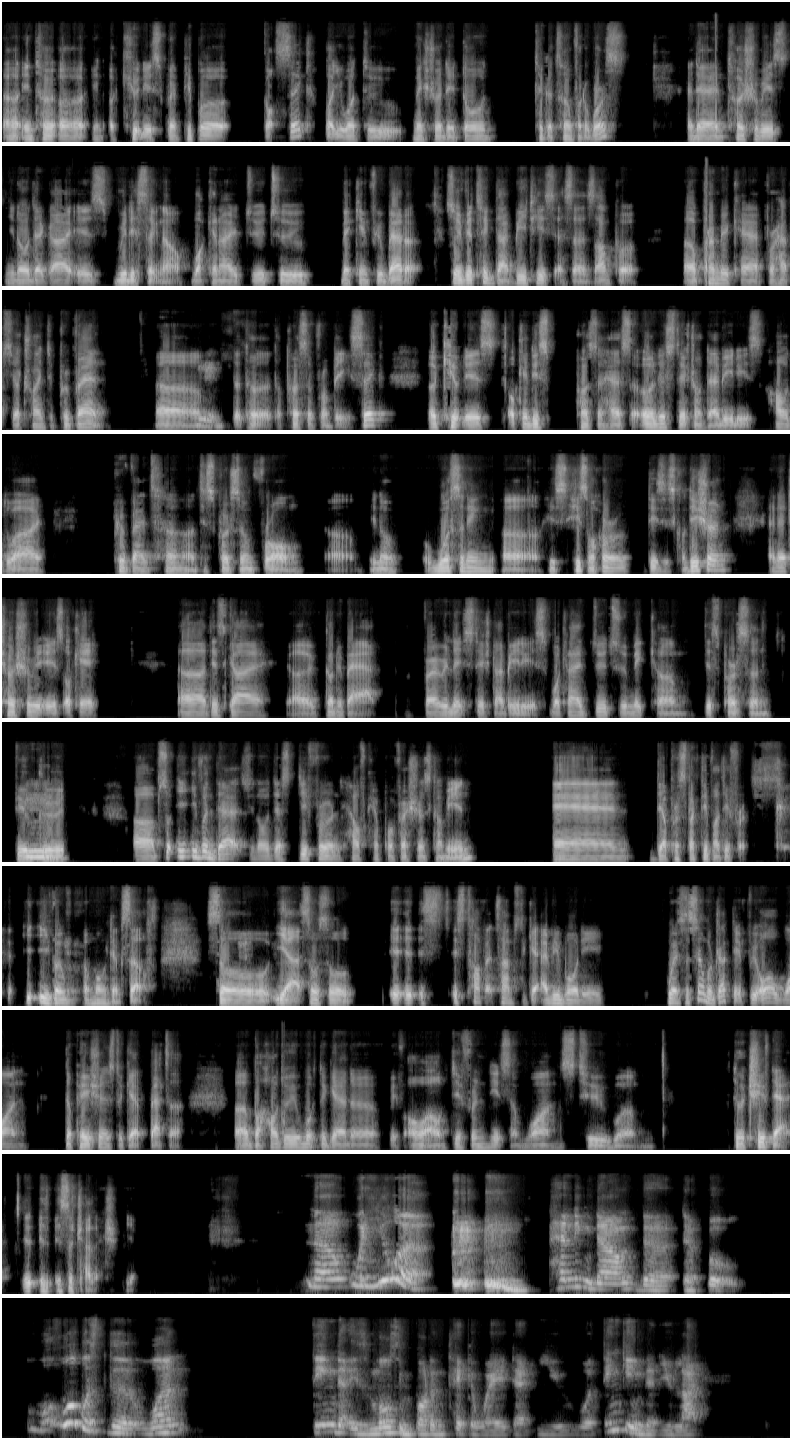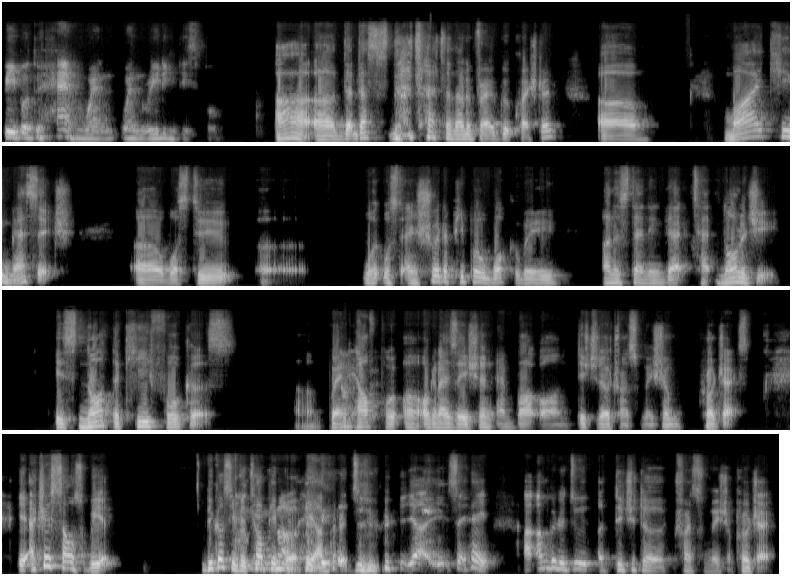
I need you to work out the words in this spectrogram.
Uh, in, ter- uh, in acute is when people got sick, but you want to make sure they don't take a turn for the worse. And then tertiary is, you know, that guy is really sick now. What can I do to make him feel better? So if you take diabetes as an example, uh, primary care, perhaps you're trying to prevent um, mm. the, the, the person from being sick. Acute is, okay, this person has early stage of diabetes. How do I prevent uh, this person from, uh, you know, worsening uh, his, his or her disease condition? And then tertiary is, okay, uh, this guy uh, got it bad, very late stage diabetes. What can I do to make um, this person feel mm. good? Um, so even that, you know, there's different healthcare professions come in, and their perspective are different, even among themselves. So yeah, so so it, it's it's tough at times to get everybody who has the same objective. We all want the patients to get better, uh, but how do we work together with all our different needs and wants to um, to achieve that? It, it's a challenge. Yeah. Now, when you were handing down the the book, what, what was the one thing that is most important takeaway that you were thinking that you like people to have when when reading this book? Ah, uh, that, that's that's another very good question. Um, my key message uh, was to uh, was to ensure that people walk away understanding that technology is not the key focus uh, when okay. health uh, organization embark on digital transformation projects. It actually sounds weird because if you tell people, "Hey, I'm going to do," yeah, you say, "Hey, I'm going to do a digital transformation project,"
